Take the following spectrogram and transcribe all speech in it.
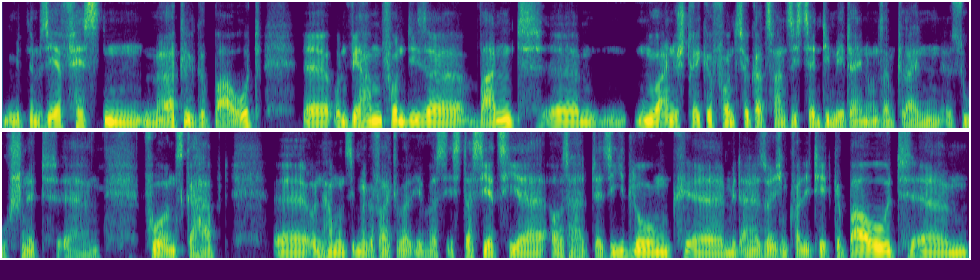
mit einem sehr festen Mörtel gebaut. Äh, und wir haben von dieser Wand ähm, nur eine Strecke von circa 20 Zentimeter in unserem kleinen Suchschnitt ähm, vor uns gehabt äh, und haben uns immer gefragt, was ist das jetzt hier außerhalb der Siedlung äh, mit einer solchen Qualität gebaut? Ähm,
